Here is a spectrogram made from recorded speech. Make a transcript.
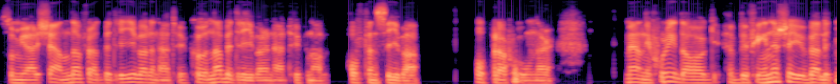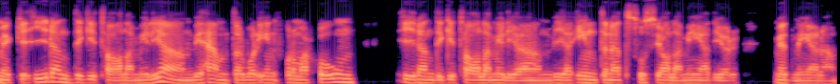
som ju är kända för att bedriva den här typ, kunna bedriva den här typen av offensiva operationer. Människor idag befinner sig ju väldigt mycket i den digitala miljön. Vi hämtar vår information i den digitala miljön via internet, sociala medier med mera.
